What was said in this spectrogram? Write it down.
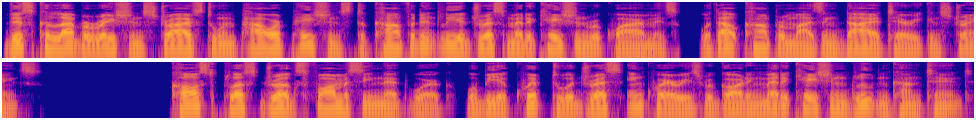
This collaboration strives to empower patients to confidently address medication requirements without compromising dietary constraints. Cost Plus Drugs Pharmacy Network will be equipped to address inquiries regarding medication gluten content,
